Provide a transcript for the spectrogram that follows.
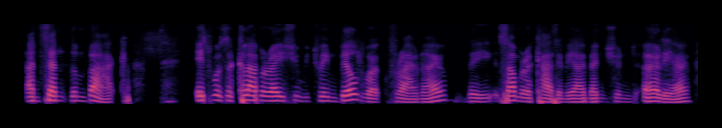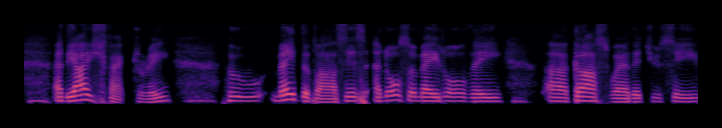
and sent them back. It was a collaboration between Bildwerk Frauenau, the summer academy I mentioned earlier, and the Eisch factory, who made the vases and also made all the uh, glassware that you see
